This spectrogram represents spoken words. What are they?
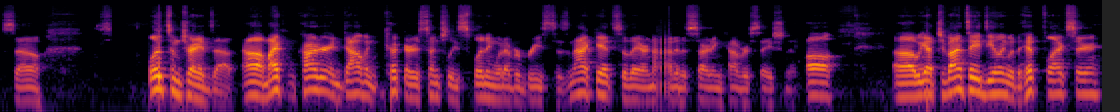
So split some trades out. Uh, Michael Carter and Dalvin Cook are essentially splitting whatever Breece does not get, so they are not in the starting conversation at all. Uh, we got Javonte dealing with a hip flexor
